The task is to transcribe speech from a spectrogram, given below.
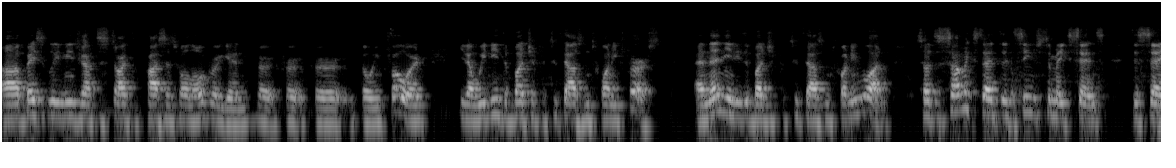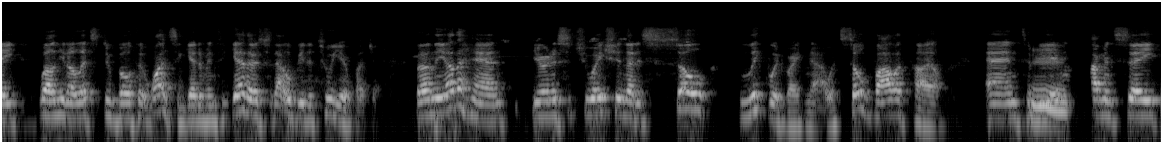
uh, basically means you have to start the process all over again for, for, for going forward. You know, we need the budget for 2020 first, and then you need the budget for 2021. So to some extent, it seems to make sense to say, well, you know, let's do both at once and get them in together. So that would be the two-year budget. But on the other hand, you're in a situation that is so liquid right now. It's so volatile. And to mm. be able to come and say,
